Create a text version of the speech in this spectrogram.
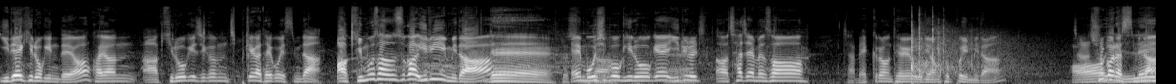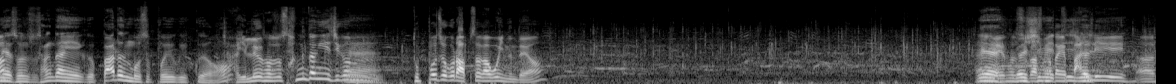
1의 기록인데요. 과연 아, 기록이 지금 집계가 되고 있습니다. 아, 김우사 선수가 1위입니다. 네, 그렇습니다. M55 기록의 네. 1위를 어, 차지하면서 자, 매끄러운 대회 운영 돋보입니다. 자, 어, 출발했습니다. 일레인의 선수 상당히 그 빠른 모습 보이고 있고요. 자, 일레 선수 상당히 지금 네. 독보적으로 앞서가고 있는데요. 자, 예, 일레 선수가 열심히 상당히 뛰- 빨리 어,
